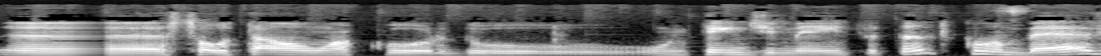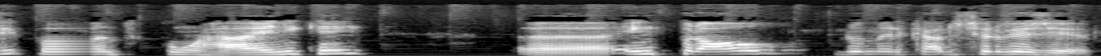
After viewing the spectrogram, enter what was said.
uh, soltar um acordo, um entendimento, tanto com a Ambev quanto com a Heineken, uh, em prol do mercado cervejeiro.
